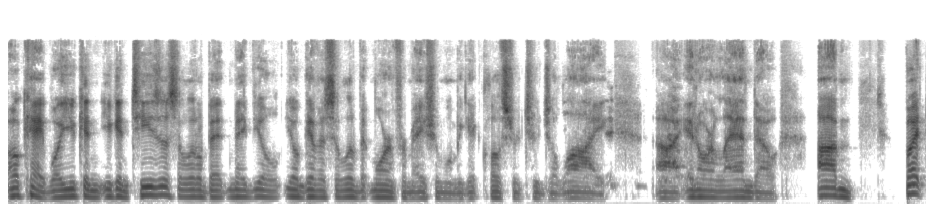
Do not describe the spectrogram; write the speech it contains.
Okay, well you can you can tease us a little bit. Maybe you'll you'll give us a little bit more information when we get closer to July uh, in Orlando. Um, but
